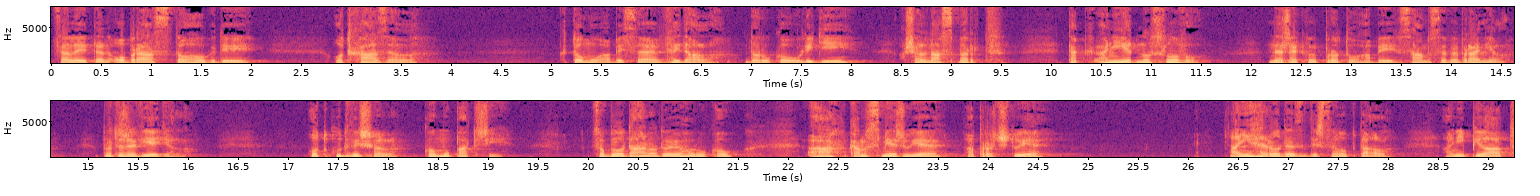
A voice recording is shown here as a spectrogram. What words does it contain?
celý ten obraz toho, kdy odcházel k tomu, aby se vydal do rukou lidí a šel na smrt, tak ani jedno slovo neřekl proto, aby sám sebe branil. Protože věděl, odkud vyšel, komu patří, co bylo dáno do jeho rukou a kam směřuje a proč tu je. Ani Herodes, když se ho ptal, ani Pilát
